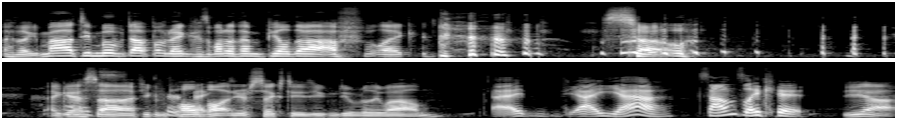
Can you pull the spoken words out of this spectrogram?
like Mati moved up a rank because one of them peeled off. Like, so I guess uh, if you can pole perfect. vault in your sixties, you can do really well. I, I yeah. Sounds like it. Yeah.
